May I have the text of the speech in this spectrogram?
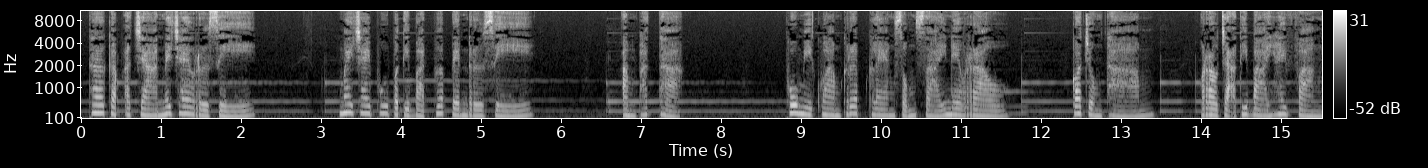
เธอกับอาจารย์ไม่ใช่ฤาษี ไม่ใช่ผู้ปฏิบัติเพื่อเป็นฤาษีอัมพัตถะ ผู้มีความเครือบแคลงสงสัยในเรา ก็จงถาม เราจะอธิบายให้ฟัง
